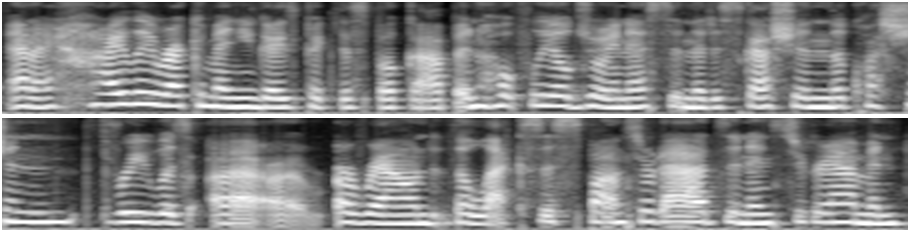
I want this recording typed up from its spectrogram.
And I highly recommend you guys pick this book up, and hopefully you'll join us in the discussion. The question three was uh, around the Lexus sponsored ads in Instagram and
